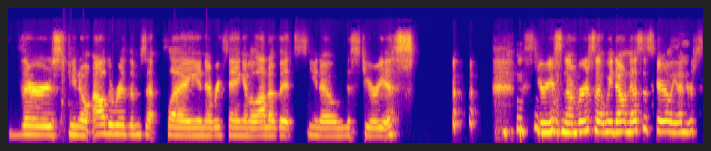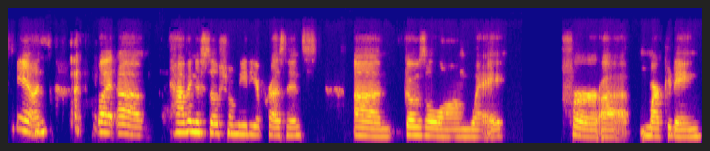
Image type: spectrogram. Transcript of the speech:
there's, you know, algorithms at play and everything, and a lot of it's, you know, mysterious. mysterious numbers that we don't necessarily understand but um, having a social media presence um, goes a long way for uh, marketing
